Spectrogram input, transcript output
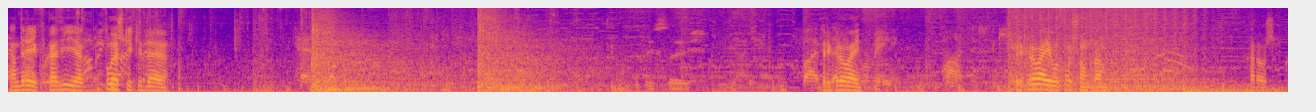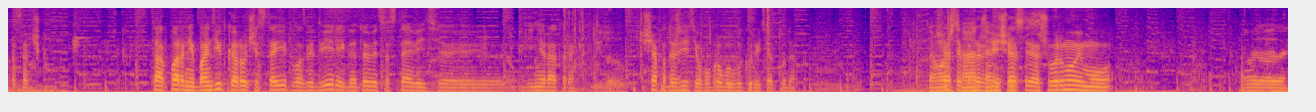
Андрей, входи, я флешки кидаю. 10 seconds. Потрясающе. Five Прикрывай. Прикрывай его, слышу, он там. Хорош, красавчик. Так, парни, бандит, короче, стоит возле двери и готовится ставить э, генераторы. Сейчас, подождите, его попробую выкурить оттуда. Потому Сейчас я, подожди, сейчас я швырну ему... Давай, давай, давай.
